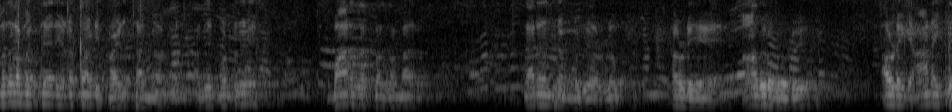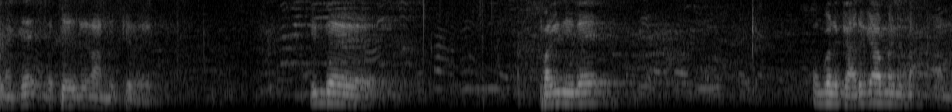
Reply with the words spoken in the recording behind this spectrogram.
முதலமைச்சர் எடப்பாடி பழனிசாமி அவர்களும் அதே போன்று பாரத பிரதமர் நரேந்திர மோடி அவர்களும் அவருடைய ஆதரவோடு அவருடைய ஆணைக்கிணங்க இந்த தேர்தலில் நான் நிற்கிறேன். இந்த பகுதியிலே உங்களுக்கு அருகாமையில் தான் நான்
